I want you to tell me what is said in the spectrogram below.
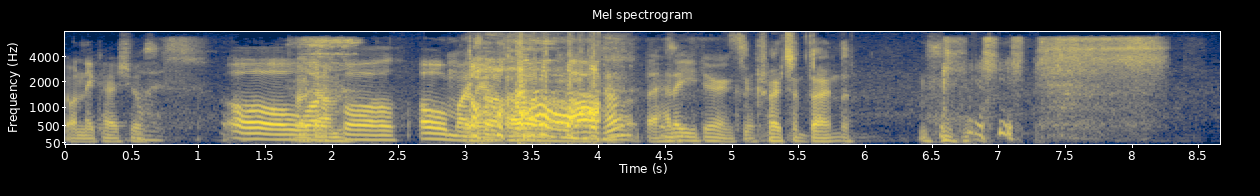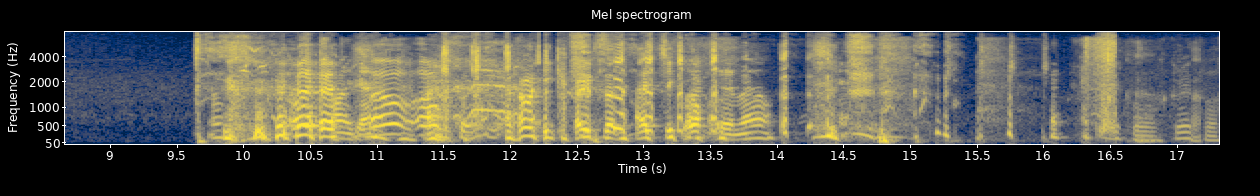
Go on, Nick Herschels. Nice. Oh, Well what done. a ball. Oh my Oh. god. Oh. What the hell are you doing, Chris? crouching down there? oh Try again. Oh, oh. How many goals have had you on? Fucking hell. Cripple, cripple.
